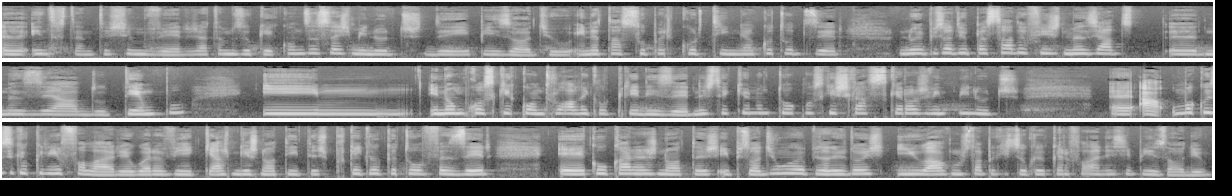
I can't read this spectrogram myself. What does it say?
Uh, entretanto, deixa-me ver, já estamos o quê? Com 16 minutos de episódio, ainda está super curtinho, é o que eu estou a dizer. No episódio passado eu fiz demasiado, uh, demasiado tempo e, e não me consegui controlar naquilo que queria dizer. Neste aqui eu não estou a conseguir chegar sequer aos 20 minutos. Uh, ah, uma coisa que eu queria falar, eu agora vim aqui às minhas notitas, porque aquilo que eu estou a fazer é colocar nas notas episódio 1 episódio 2 e alguns tópicos que eu quero falar nesse episódio.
